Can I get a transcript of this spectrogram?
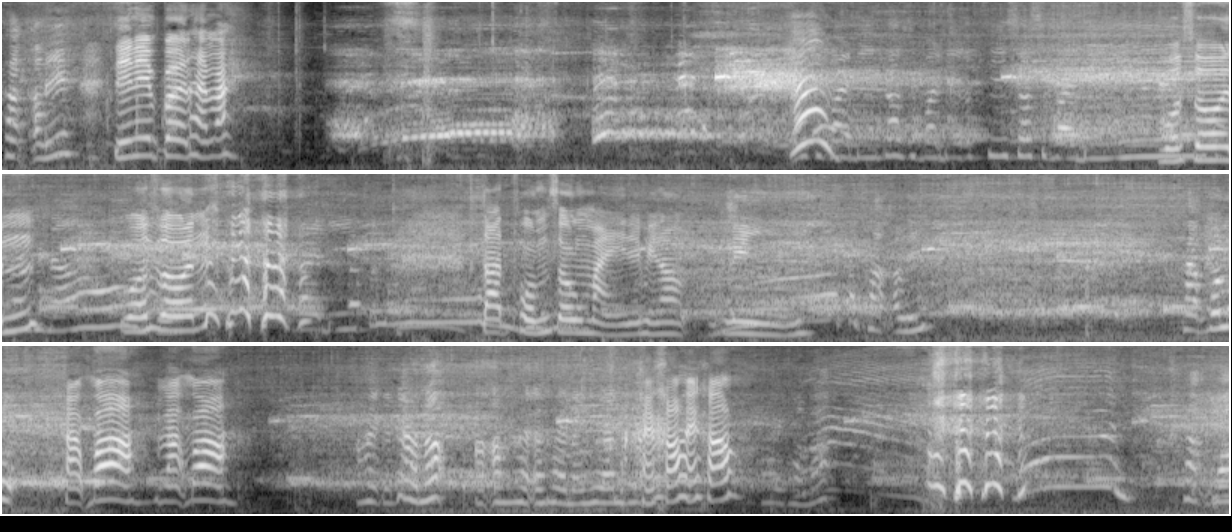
คักอะไรนี่นี่เปิดให้ไหม สบายดีเอฟซีสบายดีบัวสนน้องบัวสนสบายดีไปเลยตัดผมทรงใหม่เลยพี่น้องนี่คักอะไรคักบ่ลูกขักบ่มักบ่เอาให้กันจ้าเนาะเอาเอาให้เอาให้นายเฮียนให้เขาให้เขาให้เขาเนาะคักบ่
